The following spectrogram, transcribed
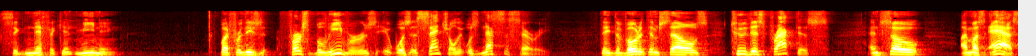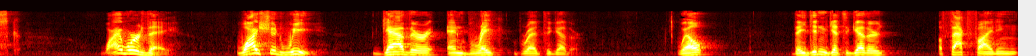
significant meaning. But for these first believers, it was essential, it was necessary. They devoted themselves to this practice. And so I must ask, why were they? Why should we gather and break bread together? Well, they didn't get together a fact finding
